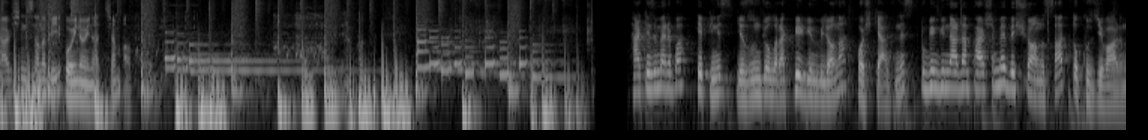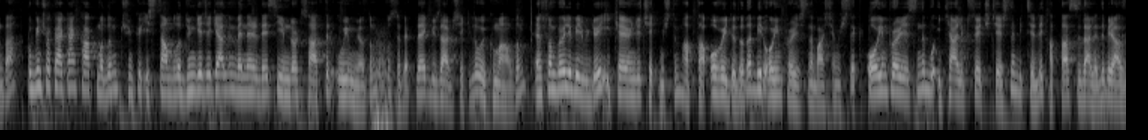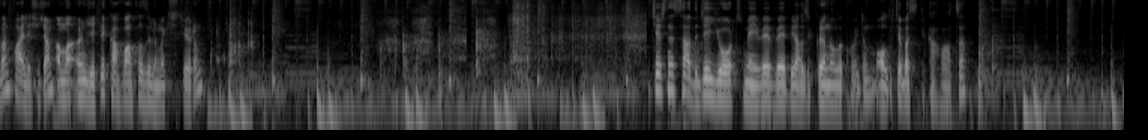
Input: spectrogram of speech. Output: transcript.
Abi şimdi sana bir oyun oynatacağım. Herkese merhaba. Hepiniz yazılımcı olarak bir gün vloguna hoş geldiniz. Bugün günlerden perşembe ve şu anda saat 9 civarında. Bugün çok erken kalkmadım çünkü İstanbul'a dün gece geldim ve neredeyse 24 saattir uyumuyordum. Bu sebeple güzel bir şekilde uykumu aldım. En son böyle bir videoyu 2 ay önce çekmiştim. Hatta o videoda da bir oyun projesine başlamıştık. O oyun projesini bu 2 aylık süreç içerisinde bitirdik. Hatta sizlerle de birazdan paylaşacağım. Ama öncelikle kahvaltı hazırlamak istiyorum. İçerisine sadece yoğurt, meyve ve birazcık granola koydum. Oldukça basit bir kahvaltı.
